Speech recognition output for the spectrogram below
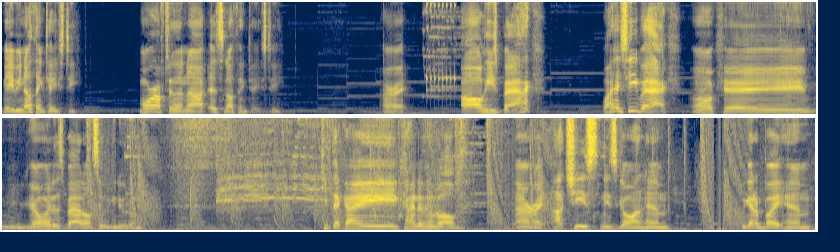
Maybe nothing tasty. More often than not, it's nothing tasty. Alright. Oh, he's back? Why is he back? Okay, go into this battle and see what we can do to him. Keep that guy kind of involved. Alright, hot cheese needs to go on him. We gotta bite him.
